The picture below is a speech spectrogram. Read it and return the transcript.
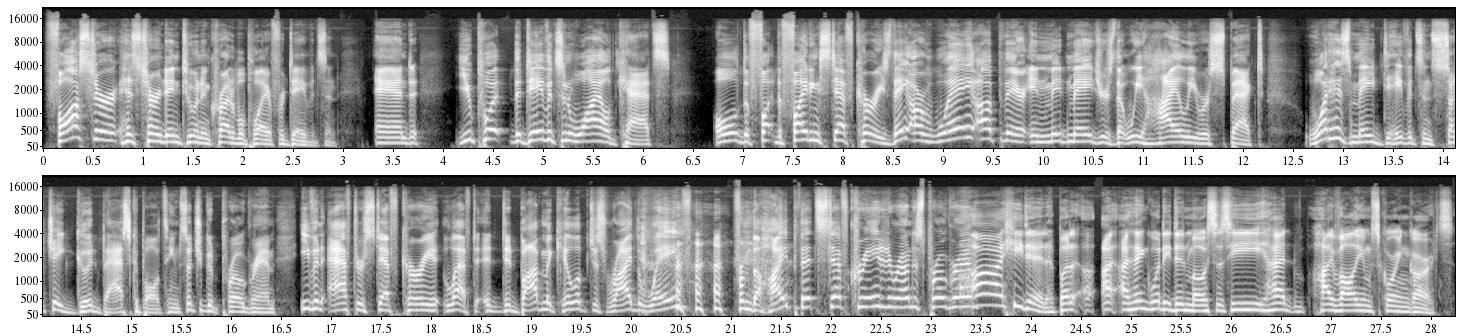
Foster has turned into an incredible player for Davidson. And you put the Davidson Wildcats, old the, the fighting Steph Currys, they are way up there in mid majors that we highly respect. What has made Davidson such a good basketball team, such a good program, even after Steph Curry left? Uh, Did Bob McKillop just ride the wave from the hype that Steph created around his program? Uh, he did, but uh, I, I think what he did most is he had high volume scoring guards.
